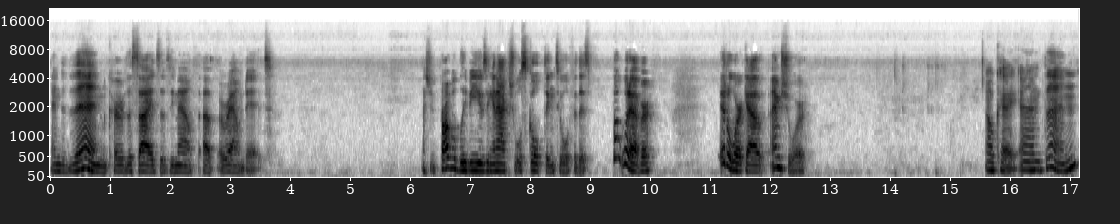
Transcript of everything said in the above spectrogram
And then curve the sides of the mouth up around it. I should probably be using an actual sculpting tool for this, but whatever. It'll work out, I'm sure. Okay, and then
